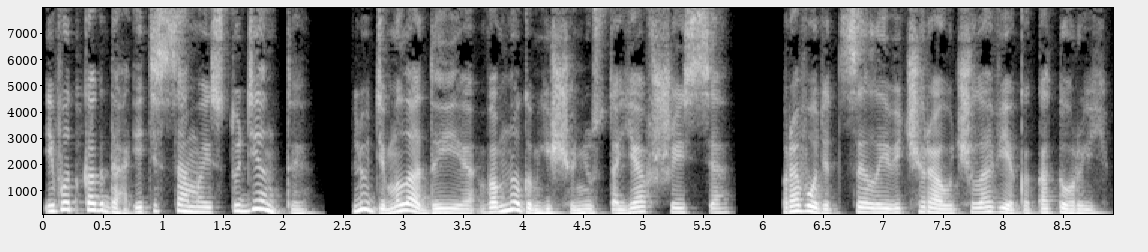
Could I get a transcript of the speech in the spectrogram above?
И вот когда эти самые студенты, люди молодые, во многом еще не устоявшиеся, проводят целые вечера у человека, который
